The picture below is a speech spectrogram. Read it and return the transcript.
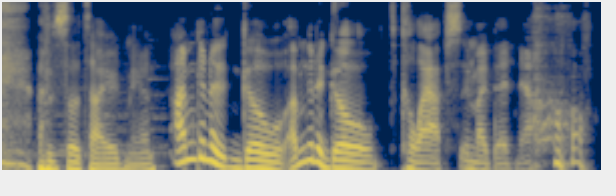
I'm so tired, man. I'm gonna go. I'm gonna go collapse in my bed now.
